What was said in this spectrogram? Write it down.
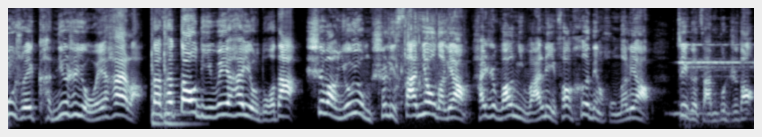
污水肯定是有危害了，但它到底危害有多大？是往游泳池里撒尿的量，还是往你碗里放鹤顶红的量？这个咱不知道。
